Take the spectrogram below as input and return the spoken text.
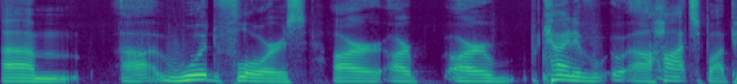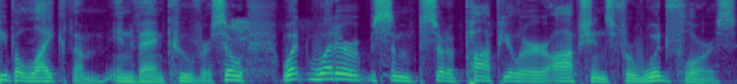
um, uh, wood floors are are are kind of a hot spot. People like them in Vancouver. So, what what are some sort of popular options for wood floors?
